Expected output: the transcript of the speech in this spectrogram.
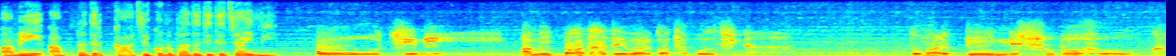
আমি আপনাদের কাজে কোনো বাধা দিতে চাইনি। ও জিমি আমি বাধা দেওয়ার কথা বলছি না। তোমার দিন শুভ হোক।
